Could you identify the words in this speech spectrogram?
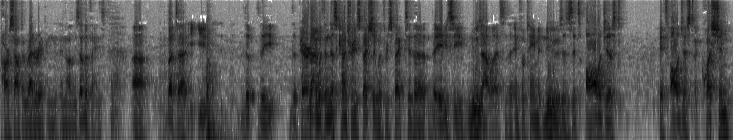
parse out the rhetoric and, and all these other things. Uh, but uh, you, the the the paradigm within this country, especially with respect to the, the ABC news outlets and the infotainment news, is it's all just it's all just a question.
